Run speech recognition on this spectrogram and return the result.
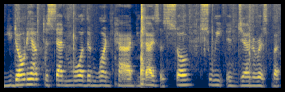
you don't have to send more than one card. You guys are so sweet and generous, but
